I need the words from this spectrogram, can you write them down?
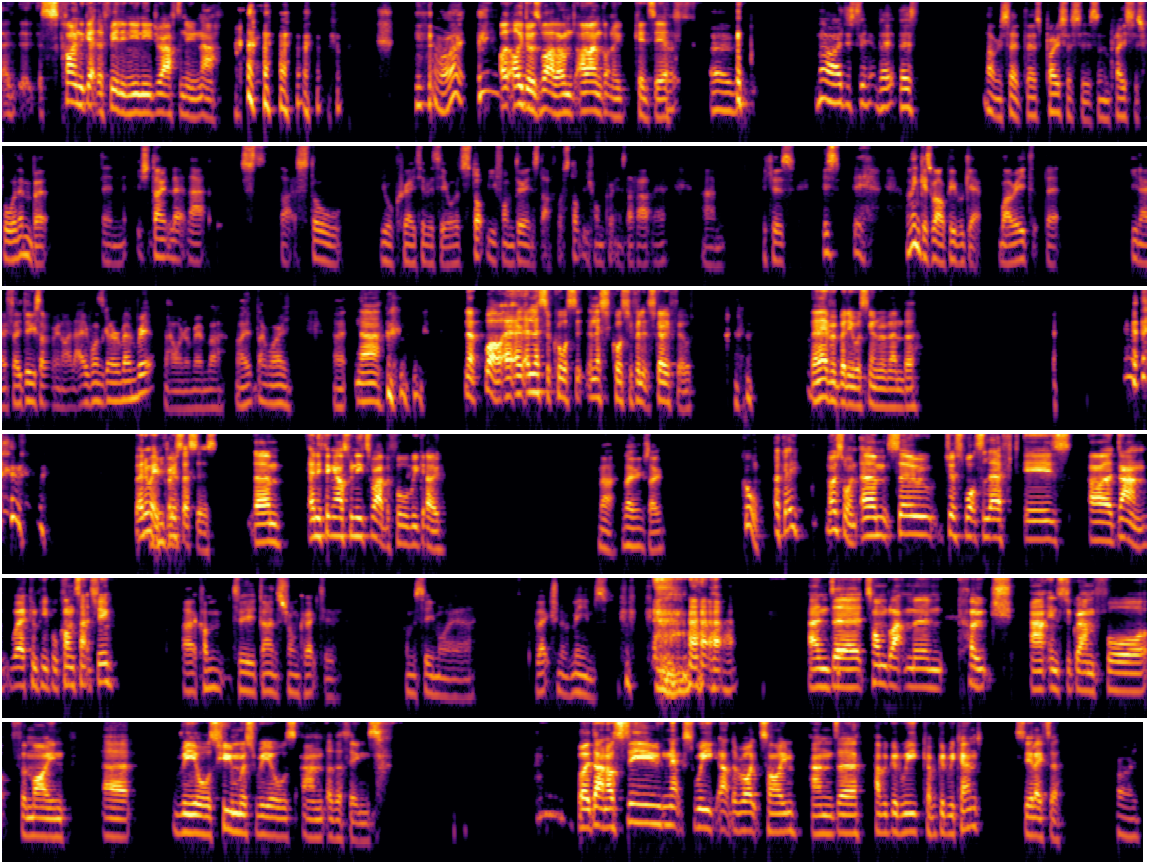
uh, it's kind of get the feeling you need your afternoon nap. All right. I, I, do as well. I'm, I haven't got no kids here. Uh, um, no, I just think that there's, like we said, there's processes and places for them, but then you just don't let that like stall your creativity or stop you from doing stuff or stop you from putting stuff out there. Um, because it's, eh, I think as well, people get worried that, you know, if they do something like that, everyone's going to remember it. No one remember, right? Don't worry. Right. Nah. no, well, unless of course, unless of course you're Philip Schofield, then everybody was going to remember. but anyway, processes. Um, anything else we need to add before we go? No, I don't think so. Cool. Okay. Nice one. Um, so just what's left is uh Dan, where can people contact you? Uh, come to Dan Strong Collective. Come see my uh, collection of memes. and uh, Tom Blackman, coach at Instagram for for mine, uh, reels, humorous reels, and other things. Right, Dan, I'll see you next week at the right time and uh, have a good week. Have a good weekend. See you later. Bye.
